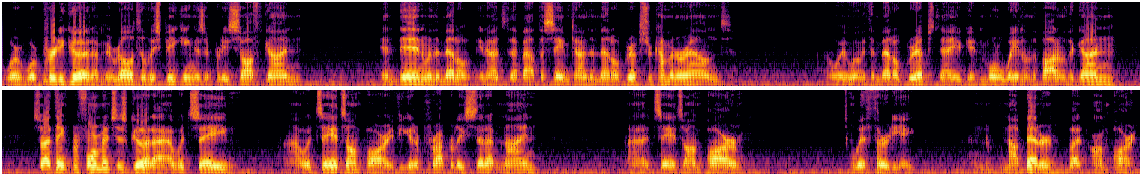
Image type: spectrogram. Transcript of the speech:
were, were pretty good. I mean, relatively speaking, is a pretty soft gun. And then when the metal, you know, it's about the same time the metal grips are coming around. Uh, we went with the metal grips. Now you're getting more weight on the bottom of the gun. So I think performance is good. I would say, I would say it's on par. If you get a properly set up nine, I'd say it's on par with 38. Not better, but on par.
